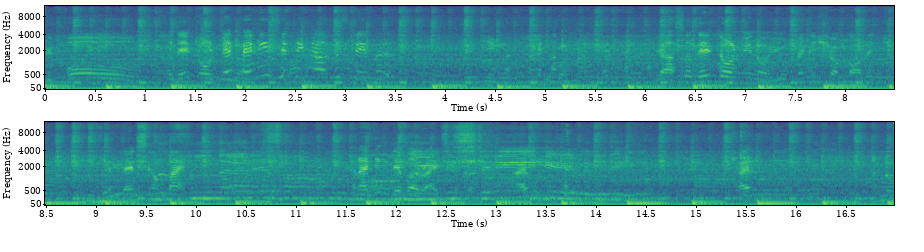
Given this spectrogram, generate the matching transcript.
before. So they told me. Then no. many sitting around this table. Yeah, so they told me, no, you finish your college and then come back. And I think they were right because I would. And I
